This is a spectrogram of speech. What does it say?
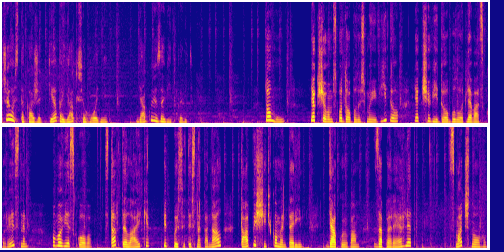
чи ось така життєва, як сьогодні. Дякую за відповідь. Тому, якщо вам сподобалось моє відео, якщо відео було для вас корисним, обов'язково ставте лайки, підписуйтесь на канал та пишіть коментарі. Дякую вам за перегляд. Смачного!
